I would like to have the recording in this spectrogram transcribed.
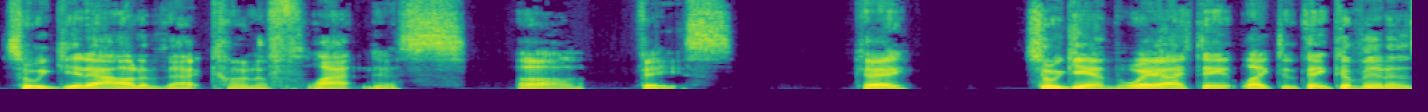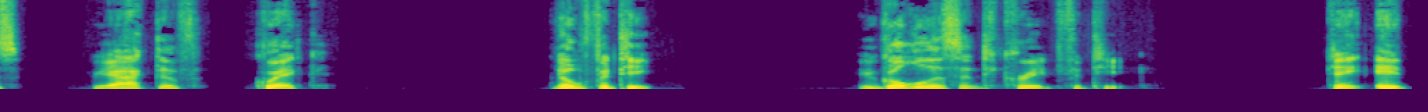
So we get out of that kind of flatness, uh, phase. Okay. So again, the way I think, like to think of it is reactive, quick, no fatigue. Your goal isn't to create fatigue. Okay. It,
